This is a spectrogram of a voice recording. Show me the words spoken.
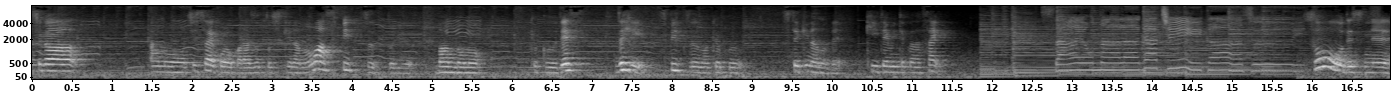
す。私があの小さい頃からずっと好きなのはスピッツというバンドの曲です。ぜひスピッツの曲素敵なので聴いてみてください。そうですね。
